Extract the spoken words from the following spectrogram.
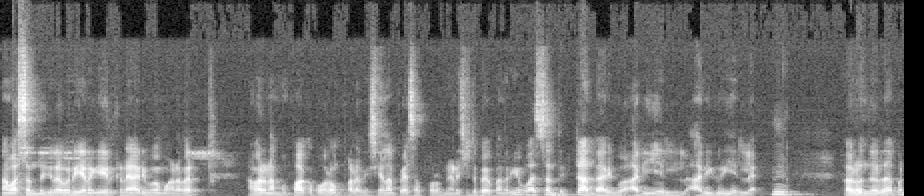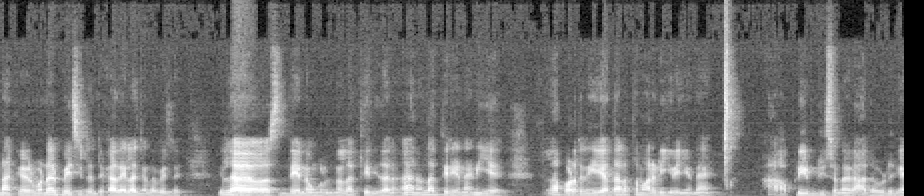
நான் வசந்துங்கிறவர் எனக்கு ஏற்கனவே அறிமுகமானவர் அவரை நம்ம பார்க்க போகிறோம் பல விஷயம்லாம் பேச போகிறோம்னு நினச்சிட்டு போய் உட்காந்துருக்கேன் வசந்துக்கிட்ட அந்த அறிவு அறிய இல்லை அறிகுறியே இல்லை. அவர் வந்து அப்போ நான் ரொம்ப நேரம் பேசிட்டு இருந்து கதையெல்லாம் சொன்ன பேசி இல்லை வசந்த் என்ன உங்களுக்கு நல்லா தெரியுதானே? ஆ நல்லா தெரியுண்ணே நீங்கள் நல்லா படத்தில் நீங்கள் யதார்த்தமாக நடிக்கிறீங்கண்ணே. அப்படி இப்படின்னு சொன்னார். அதை விடுங்க.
